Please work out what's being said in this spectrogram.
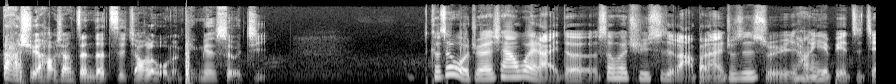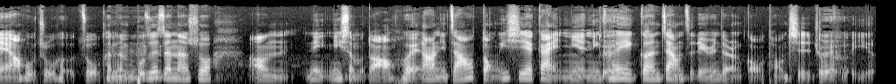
大学好像真的只教了我们平面设计。可是我觉得现在未来的社会趋势啦，本来就是属于行业别之间要互助合作，可能不是真的说，嗯，嗯，你你什么都要会，然后你只要懂一些概念，你可以跟这样子领域的人沟通，其实就可以了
